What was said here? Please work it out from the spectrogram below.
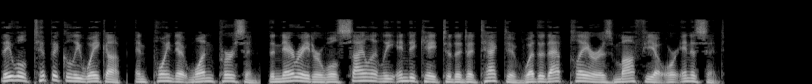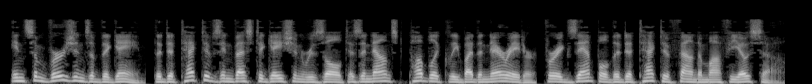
They will typically wake up, and point at one person, the narrator will silently indicate to the detective whether that player is mafia or innocent. In some versions of the game, the detective's investigation result is announced publicly by the narrator, for example the detective found a mafioso.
